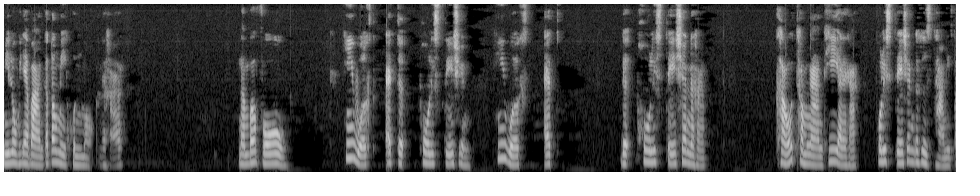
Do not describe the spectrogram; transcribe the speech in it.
มีโรงพยาบาลก็ต้องมีคุณหมอนะคะ number four he works at the police station he works at the police station นะคะ เขาทำงานที่อะไรคะ police station ก็คือสถานีต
